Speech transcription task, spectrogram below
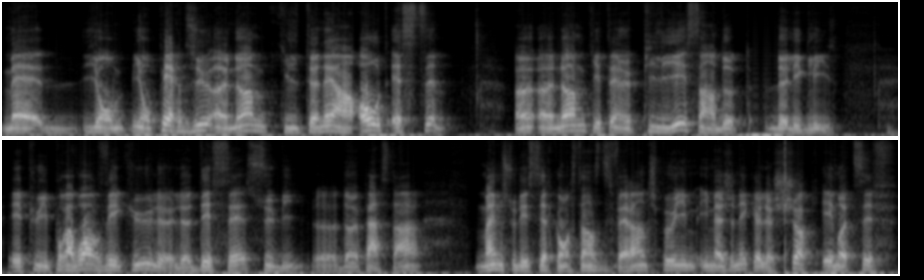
Mais ils ont, perdu un homme qu'ils tenaient en haute estime. Un, homme qui était un pilier, sans doute, de l'Église. Et puis, pour avoir vécu le, décès subi euh, d'un pasteur, même sous des circonstances différentes, je peux imaginer que le choc émotif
